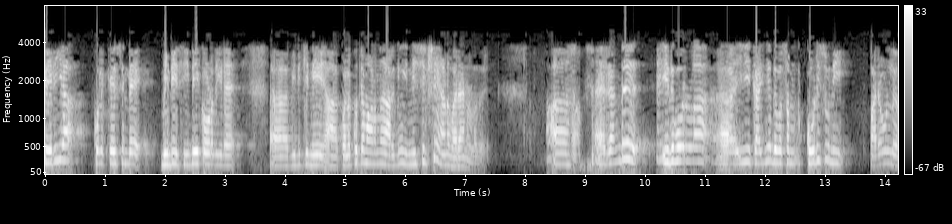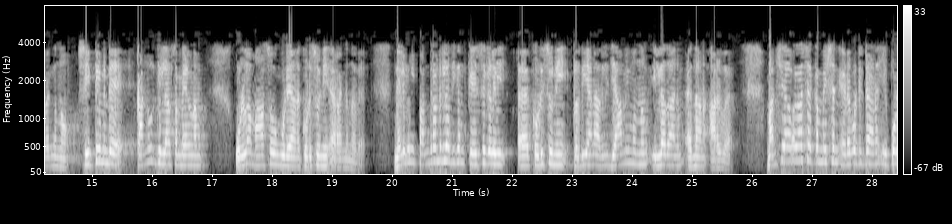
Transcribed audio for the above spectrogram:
പെരിയ കൊലക്കേസിന്റെ വിധി സി ബി ഐ കോടതിയുടെ വിധിക്ക് ഇനി കൊലക്കുറ്റമാണെന്ന് അറിഞ്ഞു ഇനി ശിക്ഷയാണ് വരാനുള്ളത്. രണ്ട് ഇതുപോലുള്ള ഈ കഴിഞ്ഞ ദിവസം കൊടിസുനി പരോളിൽ ഇറങ്ങുന്നു. സി പി എമ്മിന്റെ കണ്ണൂർ ജില്ലാ സമ്മേളനം ഉള്ള മാസവും കൂടിയാണ് കൊടിസുനി ഇറങ്ങുന്നത്. നിലവിൽ പന്ത്രണ്ടിലധികം കേസുകളിൽ കൊടിസുനി പ്രതിയാണ്. അതിൽ ജാമ്യമൊന്നും ഇല്ലതാനും എന്നാണ് അറിവ്. മനുഷ്യാവകാശ കമ്മീഷൻ ഇടപെട്ടിട്ടാണ് ഇപ്പോൾ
